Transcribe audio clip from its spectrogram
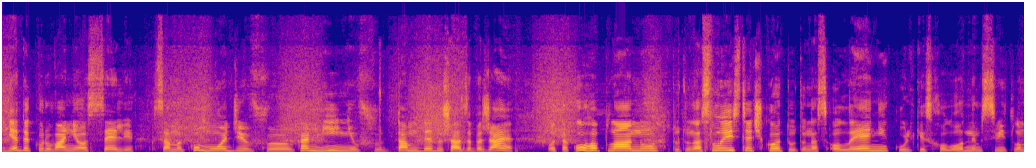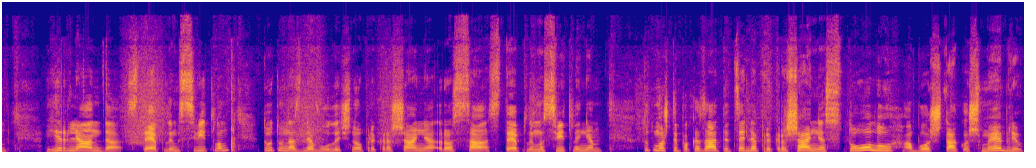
Є декорування оселі, саме комодів, е, камінів, там, де душа забажає. Отакого плану. Тут у нас листячко, тут у нас олені, кульки з холодним світлом, гірлянда з теплим світлом. Тут у нас для вуличного прикрашання роса з теплим освітленням. Тут можете показати це для прикрашання столу або ж також меблів.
